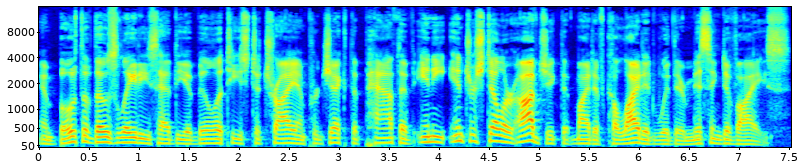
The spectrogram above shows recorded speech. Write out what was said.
and both of those ladies had the abilities to try and project the path of any interstellar object that might have collided with their missing device.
